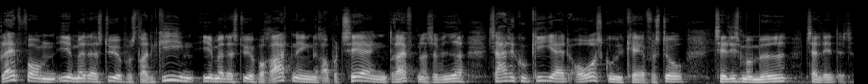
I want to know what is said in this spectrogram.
platformen, i og med, at der er styr på strategien, i og med, at der er styr på retningen, rapporteringen, driften osv., så har det kunne give jer et overskud, kan jeg forstå, til ligesom at møde talentet.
